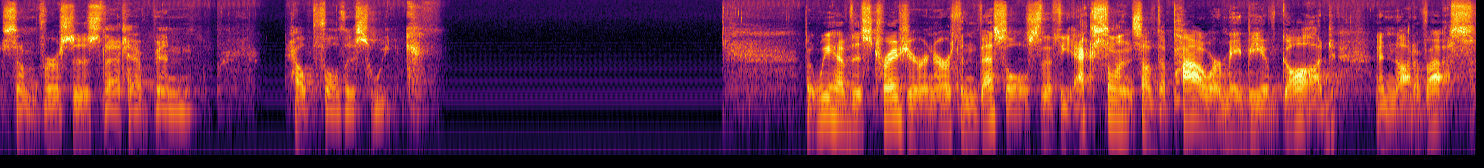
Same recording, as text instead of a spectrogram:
some verses that have been helpful this week. But we have this treasure in earthen vessels, that the excellence of the power may be of God and not of us.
